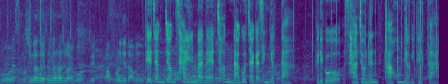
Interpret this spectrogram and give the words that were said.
뭐 심각하게 생각하지 말고 이제 앞으로 이제 남은 대장정 갈 거니까 4일 만에 첫 낙오자가 생겼다. 그리고 사조는 아홉 명이 됐다.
